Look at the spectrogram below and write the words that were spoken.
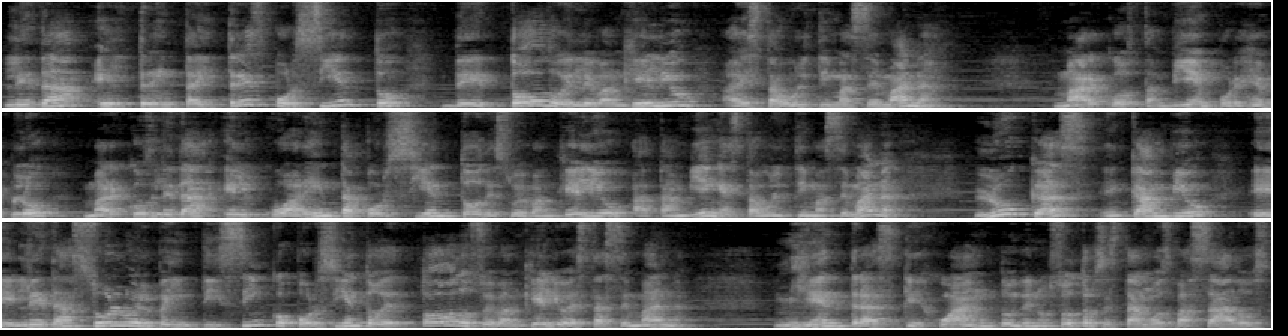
le da el 33% de todo el Evangelio a esta última semana. Marcos también, por ejemplo, Marcos le da el 40% de su Evangelio a también esta última semana. Lucas, en cambio, eh, le da solo el 25% de todo su evangelio esta semana. Mientras que Juan, donde nosotros estamos basados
